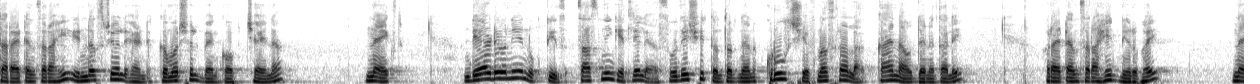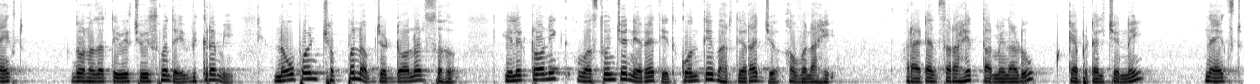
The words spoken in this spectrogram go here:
तर राईट आन्सर आहे industrial and commercial bank of China. Next डीआरडीओने नुकतीच चाचणी घेतलेल्या स्वदेशी तंत्रज्ञान क्रूज क्षेपणास्त्राला काय नाव देण्यात आले? राईट आन्सर आहे निर्भय. नेक्स्ट दोन हजार तेवीस चोवीसमध्ये विक्रमी नऊ पॉईंट छप्पन अब्ज डॉलरसह इलेक्ट्रॉनिक वस्तूंच्या निर्यातीत कोणते भारतीय राज्य अव्वल आहे? राईट आन्सर आहेत तामिळनाडू कॅपिटल चेन्नई. नेक्स्ट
